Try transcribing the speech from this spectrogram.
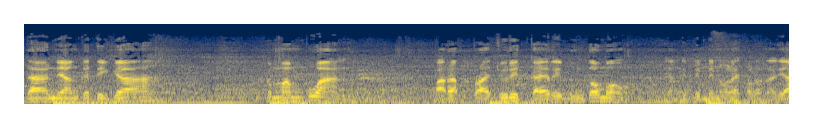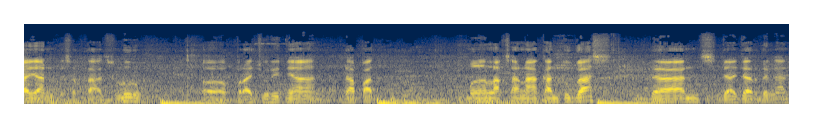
Dan yang ketiga kemampuan para prajurit KRI Bung Tomo yang dipimpin oleh Kolonel Yayan beserta seluruh uh, prajuritnya dapat melaksanakan tugas dan sejajar dengan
